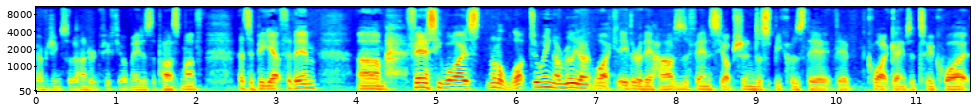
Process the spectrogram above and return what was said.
averaging sort of 150 odd metres the past month. That's a big out for them. Um, fantasy wise, not a lot doing. I really don't like either of their halves as a fantasy option just because their their quiet games are too quiet.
